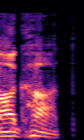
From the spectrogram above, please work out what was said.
आघात।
